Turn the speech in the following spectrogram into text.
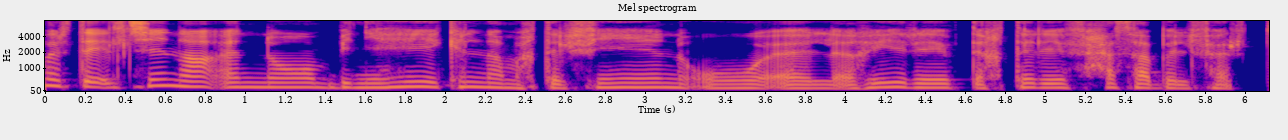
وردة قلتينا إنه بالنهاية كلنا مختلفين والغيرة بتختلف حسب الفرد.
